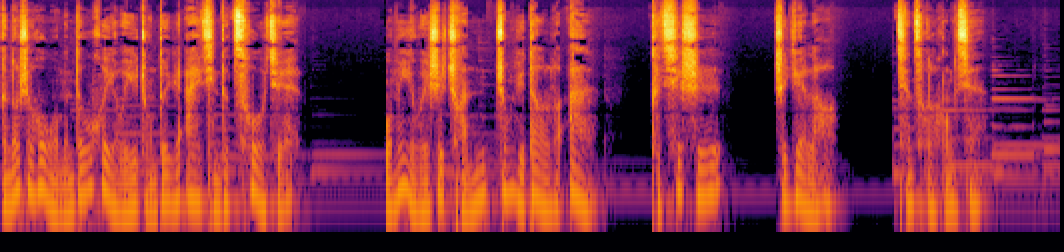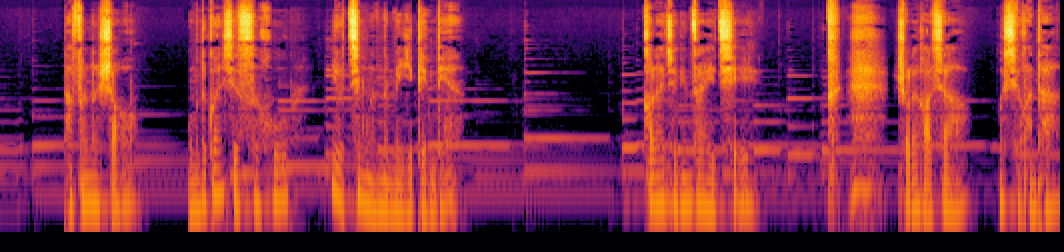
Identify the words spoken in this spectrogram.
很多时候，我们都会有一种对于爱情的错觉，我们以为是船终于到了岸，可其实是月老牵错了红线。他分了手，我们的关系似乎又近了那么一点点。后来决定在一起，说来好笑，我喜欢他，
